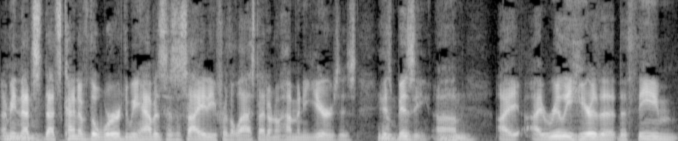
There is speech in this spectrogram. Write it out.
I mean, mm. that's that's kind of the word that we have as a society for the last I don't know how many years is yeah. is busy. Um, mm-hmm. I I really hear the the theme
